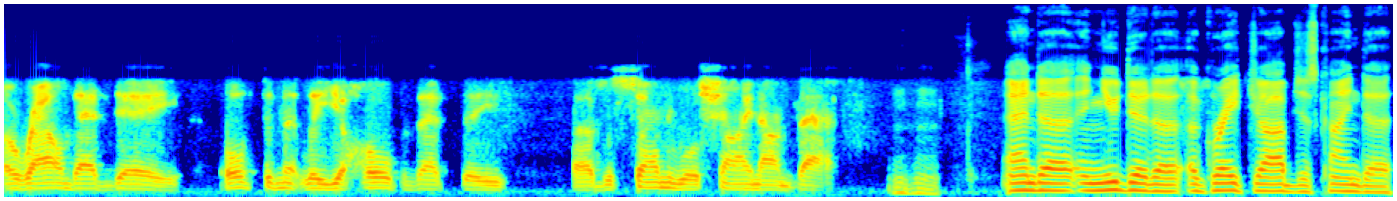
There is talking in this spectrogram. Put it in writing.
around that day ultimately you hope that the uh, the sun will shine on that. Mm-hmm. And uh, and you did a, a great job just kind of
